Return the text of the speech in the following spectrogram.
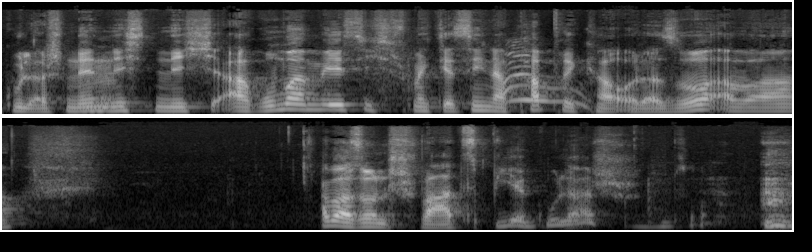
Gulasch, ne? Nicht, nicht aromamäßig, schmeckt jetzt nicht nach Paprika oder so, aber Aber so ein Schwarzbier-Gulasch. So.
